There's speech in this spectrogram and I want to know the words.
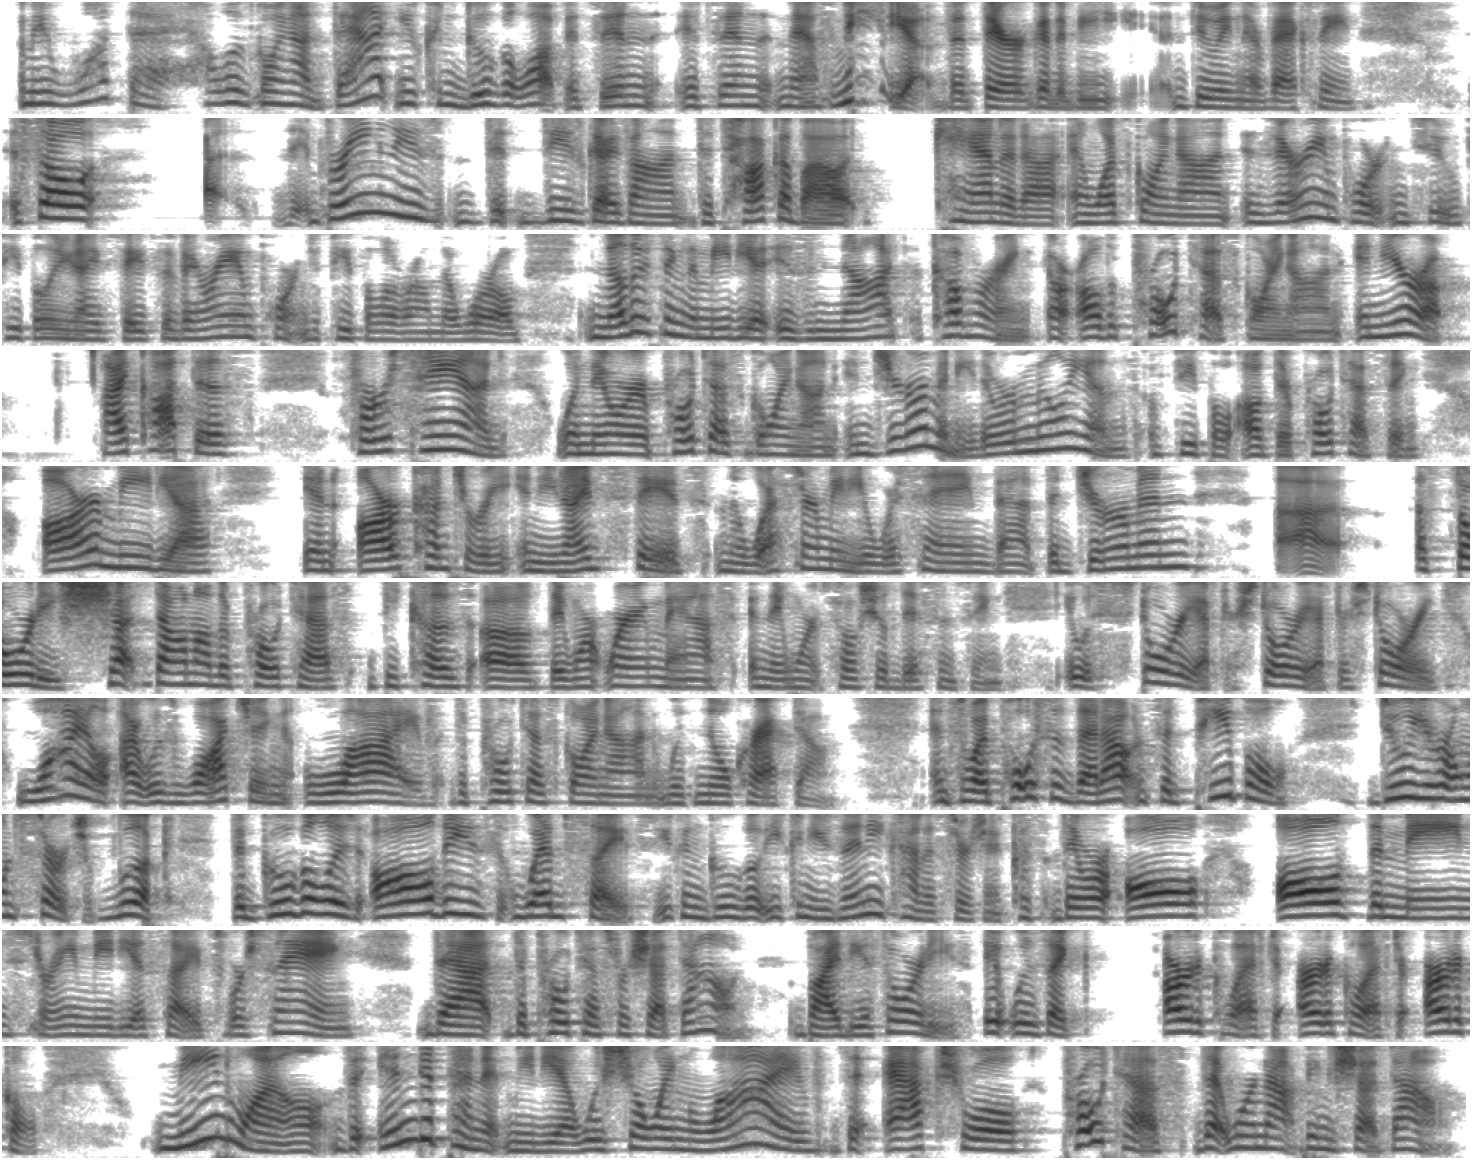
I mean, what the hell is going on? That you can Google up. It's in it's in mass media that they're going to be doing their vaccine. So, uh, bringing these th- these guys on to talk about Canada and what's going on is very important to people in the United States, and very important to people around the world. Another thing the media is not covering are all the protests going on in Europe. I caught this firsthand when there were protests going on in Germany. There were millions of people out there protesting. Our media in our country, in the United States, in the Western media, were saying that the German uh, authorities shut down all the protests because of they weren't wearing masks and they weren't social distancing. It was story after story after story while I was watching live the protests going on with no crackdown. And so I posted that out and said, people, do your own search. Look, the Google is all these websites. You can Google, you can use any kind of search because they were all all the mainstream media sites were saying that the protests were shut down by the authorities. It was like article after article after article. Meanwhile, the independent media was showing live the actual protests that were not being shut down.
